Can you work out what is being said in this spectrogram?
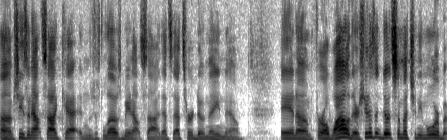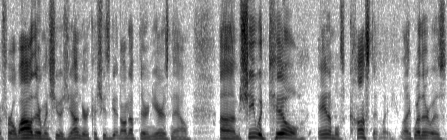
um, she's an outside cat and just loves being outside. That's, that's her domain now. And um, for a while there, she doesn't do it so much anymore, but for a while there when she was younger, because she's getting on up there in years now, um, she would kill animals constantly, like whether it was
